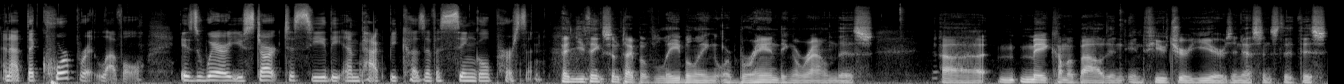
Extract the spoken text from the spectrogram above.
And at the corporate level is where you start to see the impact because of a single person. And you think some type of labeling or branding around this uh, may come about in, in future years. In essence, that this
